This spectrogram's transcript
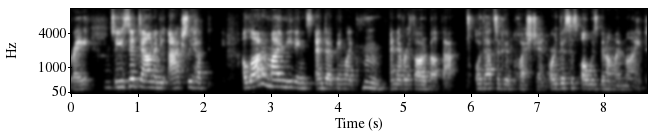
right? Mm-hmm. So you sit down and you actually have. A lot of my meetings end up being like, hmm, I never thought about that oh, that's a good question, or this has always been on my mind.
